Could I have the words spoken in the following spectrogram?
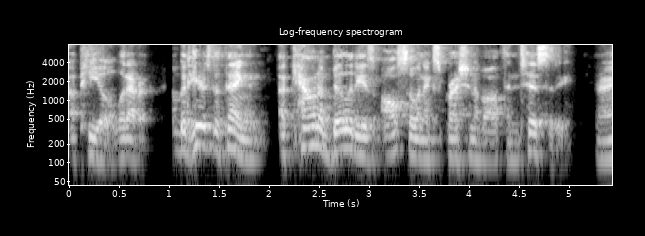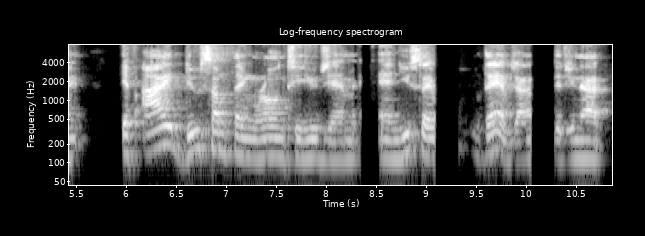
appeal, whatever. But here's the thing accountability is also an expression of authenticity, right? If I do something wrong to you, Jim, and you say, damn, John, did you not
